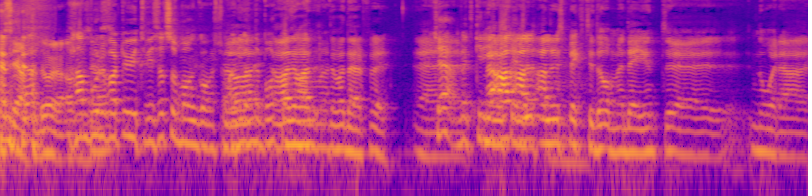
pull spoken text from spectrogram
Jag säger alltid då, ja. Han borde varit utvisad så många gånger så man Ja, glömde bort ja det, var, det var därför. Eh, Jävligt grinig all, all, all respekt till dem, men det är ju inte eh, några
